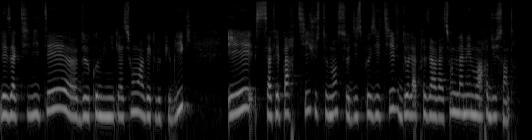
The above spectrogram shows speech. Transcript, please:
les activités euh, de communication avec le public et ça fait partie justement ce dispositif de la préservation de la mémoire du centre.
